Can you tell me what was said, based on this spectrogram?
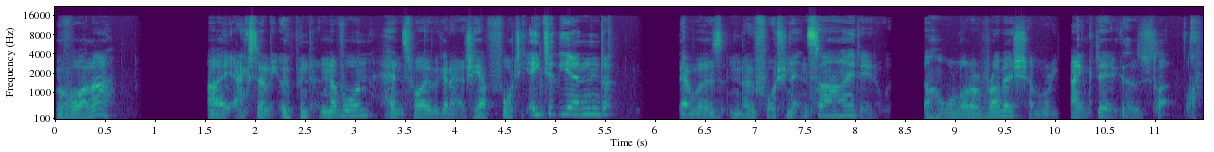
voila. I accidentally opened another one, hence why we're going to actually have 48 at the end. There was no fortunate inside. It was a whole lot of rubbish. I've already banked it because I was just like, oof.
